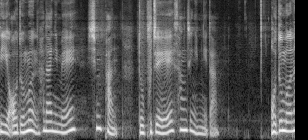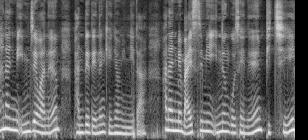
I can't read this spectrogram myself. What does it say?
이 어둠은 하나님의 심판 또 부재의 상징입니다. 어둠은 하나님의 임재와는 반대되는 개념입니다. 하나님의 말씀이 있는 곳에는 빛이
